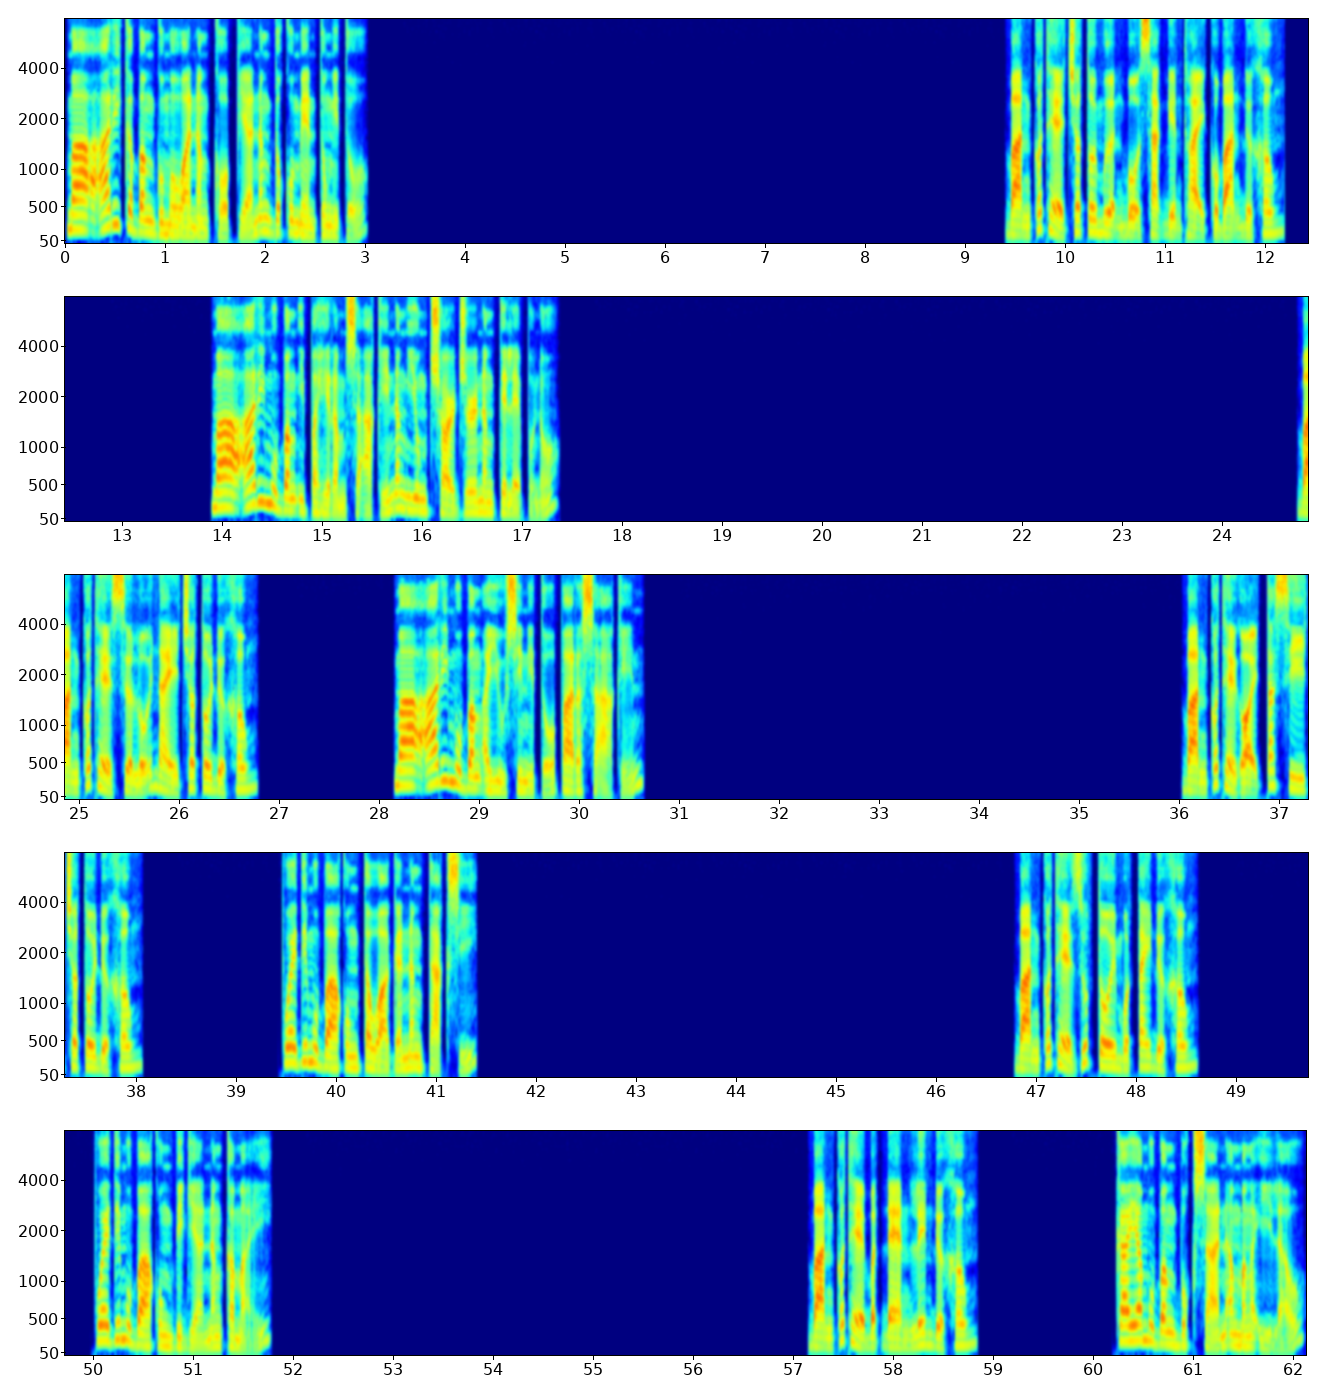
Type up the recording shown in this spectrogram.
Maaari ka bang gumawa ng kopya ng dokumentong ito? Bạn có thể cho tôi mượn bộ sạc điện thoại của bạn được không? Maaari mo bang ipahiram sa akin ang iyong charger ng telepono? Bạn có thể sửa lỗi này cho tôi được không? Maaari mo bang ayusin ito para sa akin? Bạn có thể gọi taxi cho tôi được không? Pwede mo ba akong tawagan ng taxi? Bạn có thể giúp tôi một tay được không? Pwede mo ba akong bigyan ng kamay? Bạn có thể bật đèn lên được không? Kaya mo bang buksan ang mga ilaw?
